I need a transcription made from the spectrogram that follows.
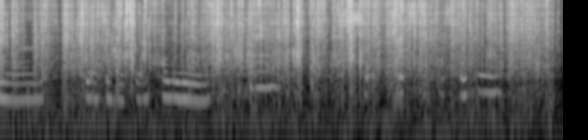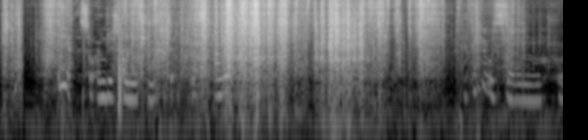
and they also had some Halloween theme, so let's get this open, yeah, so I'm just going to dump this out, I think it was 7 for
